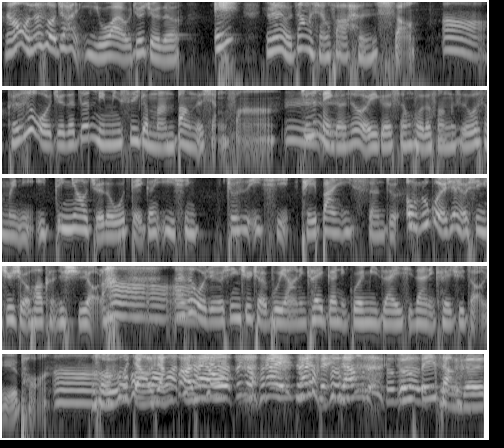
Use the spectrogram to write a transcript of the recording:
然后我那时候就很意外，我就觉得，哎，原来有这样的想法很少。嗯，可是我觉得这明明是一个蛮棒的想法啊。嗯，就是每个人都有一个生活的方式，为什么你一定要觉得我得跟异性？就是一起陪伴一生，就哦，如果有些人有性需求的话，可能就需要了。但是我觉得性需求不一样，你可以跟你闺蜜在一起，但你可以去找人约炮啊。嗯，我讲的想法太这个太太非常的，就是非常的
